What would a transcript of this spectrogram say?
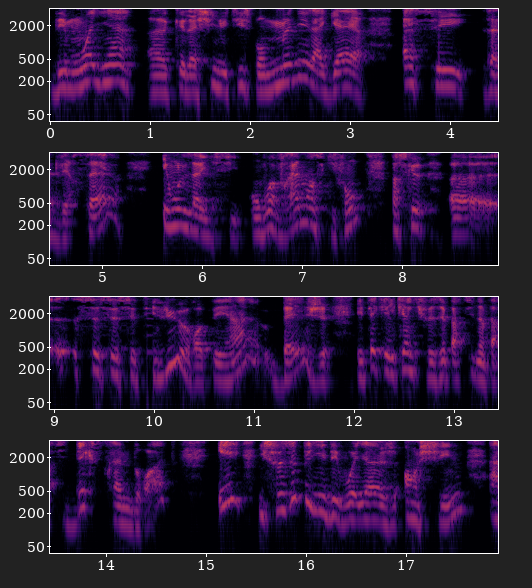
des moyens euh, que la Chine utilise pour mener la guerre à ses adversaires. Et on l'a ici. On voit vraiment ce qu'ils font parce que euh, ce, ce- cet élu européen belge était quelqu'un qui faisait partie d'un parti d'extrême droite et il se faisait payer des voyages en Chine, à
